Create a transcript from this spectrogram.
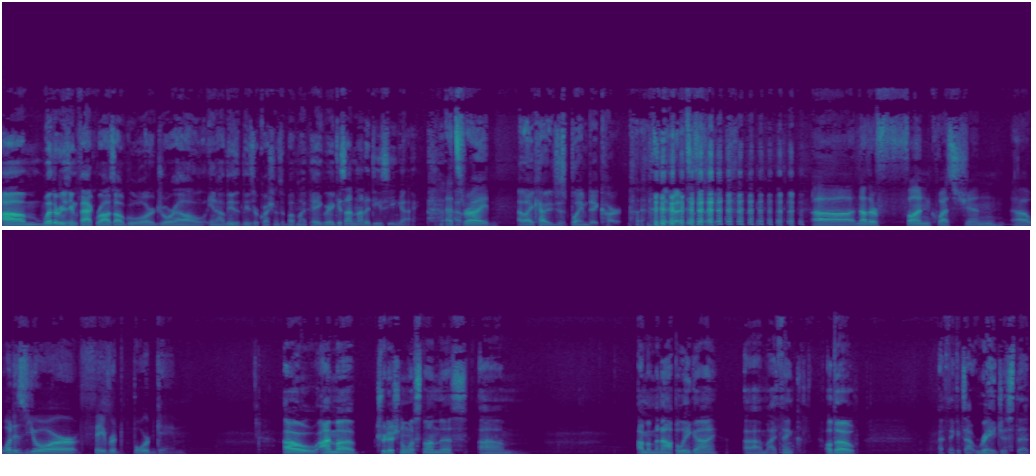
um, whether he's in fact Ra's al Ghul or Jor El, you know, these these are questions above my pay grade because I'm not a DC guy. That's right. I like how you just blame Descartes. Uh, another fun question: uh, What is your favorite board game? Oh, I'm a traditionalist on this. Um, I'm a Monopoly guy. Um, I think, although I think it's outrageous that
